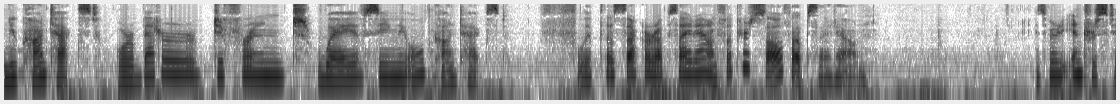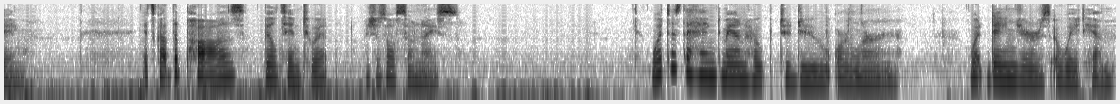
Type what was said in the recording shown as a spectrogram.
new context, or a better, different way of seeing the old context. Flip the sucker upside down, flip yourself upside down. It's very interesting. It's got the pause built into it, which is also nice. What does the hanged man hope to do or learn? What dangers await him?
